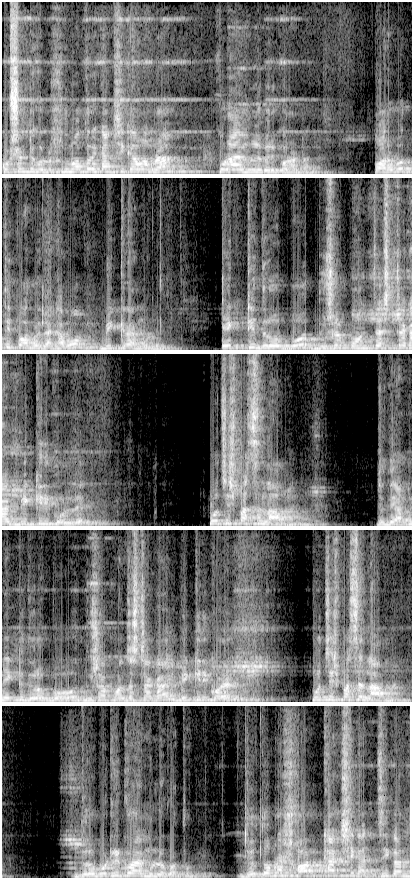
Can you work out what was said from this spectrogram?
কোশ্চেনটি হলো, শুধুমাত্র এখানে শিখাবো আমরা ক্রয় মূল্য বের করাটা। পরবর্তী পর্বে দেখাবো বিক্রয় মূল্য। একটি দ্রব্য দুশো পঞ্চাশ টাকায় বিক্রি করলে পঁচিশ পার্সেন্ট লাভ হয়। যদি আপনি একটি দ্রব্য দুশো পঞ্চাশ টাকায় বিক্রি করেন, পঁচিশ পার্সেন্ট লাভ হয়। দ্রব্যটির ক্রয় মূল্য কত? যেহেতু আমরা শর্টকাট শেখাচ্ছি, কারণ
